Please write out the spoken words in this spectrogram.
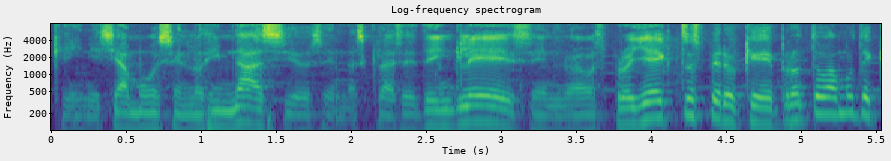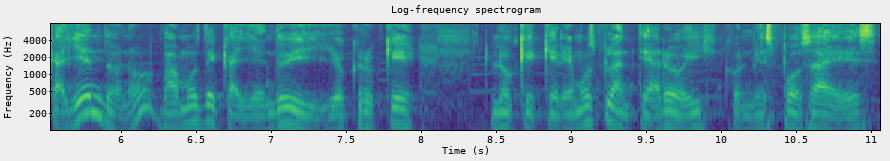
que iniciamos en los gimnasios, en las clases de inglés, en nuevos proyectos, pero que de pronto vamos decayendo, ¿no? Vamos decayendo y yo creo que lo que queremos plantear hoy con mi esposa es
